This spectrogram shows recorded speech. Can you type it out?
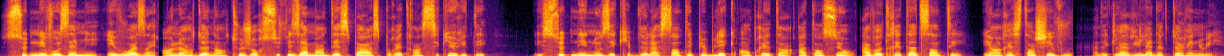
Soutenez vos amis et voisins en leur donnant toujours suffisamment d'espace pour être en sécurité. Et soutenez nos équipes de la santé publique en prêtant attention à votre état de santé et en restant chez vous, a déclaré la docteure Henry.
